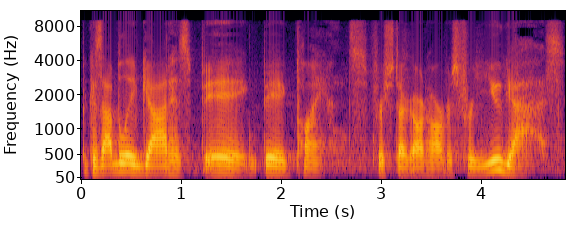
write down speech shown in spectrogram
Because I believe God has big, big plans for Stuttgart Harvest, for you guys.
